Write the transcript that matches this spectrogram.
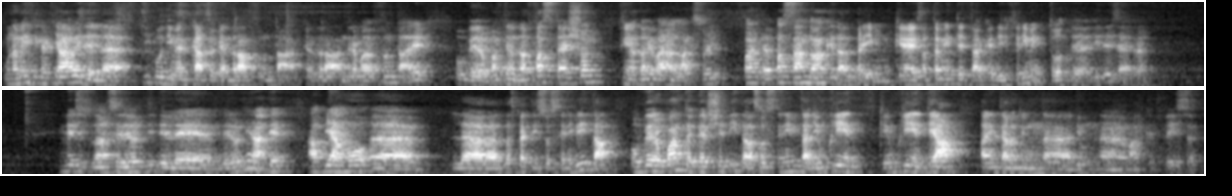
una metrica chiave del tipo di mercato che, andrà che andrà, andremo ad affrontare ovvero partendo dal fast fashion fino ad arrivare al luxury, passando anche dal premium, che è esattamente il target di riferimento di Desert. Invece sull'asse delle, delle, delle, ordinate abbiamo eh, l'aspetto di sostenibilità, ovvero quanto è percepita la sostenibilità un cliente, che un cliente ha all'interno di di un marketplace.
